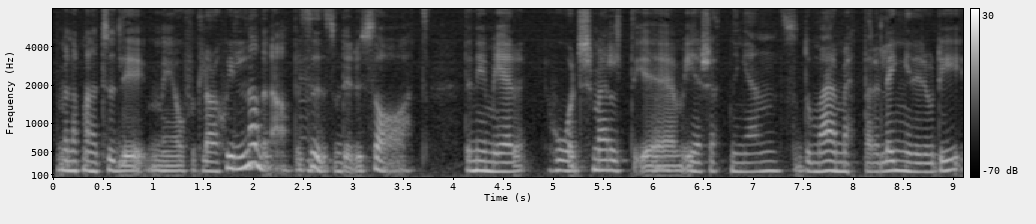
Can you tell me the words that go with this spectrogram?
Men att man är tydlig med att förklara skillnaderna. Precis Mm. som det du sa. Att den är mer hårdsmält eh, ersättningen. Så de är mättare längre och det,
